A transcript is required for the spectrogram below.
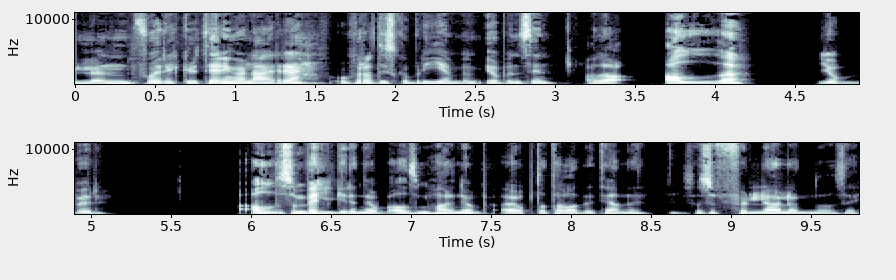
lønn for rekruttering av lærere, og for at de skal bli jobben sin? Altså, alle jobber Alle som velger en jobb, alle som har en jobb, er opptatt av hva de tjener. Så selvfølgelig har lønn noe å si.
